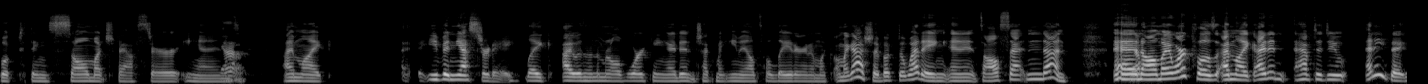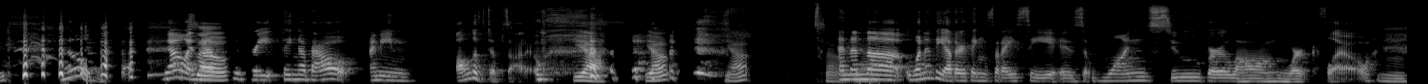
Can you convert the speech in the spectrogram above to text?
booked things so much faster and Yeah. I'm like even yesterday, like I was in the middle of working, I didn't check my email till later and I'm like, "Oh my gosh, I booked a wedding and it's all set and done." And Yep. all my workflows, I'm like, I didn't have to do anything. No, no, and So- that's the great thing about, I mean, all of Dubsado. Yeah. Yep. Yep. So And then yeah. the one of the other things that I see is one super long workflow. Mm,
